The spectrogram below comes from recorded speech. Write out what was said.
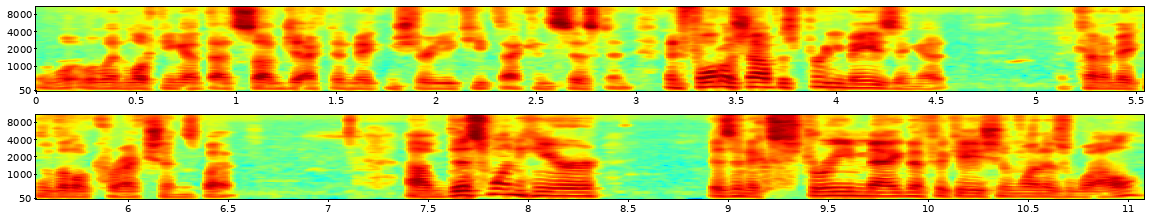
w- when looking at that subject and making sure you keep that consistent. And Photoshop is pretty amazing at, at kind of making little corrections. But um, this one here is an extreme magnification one as well.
